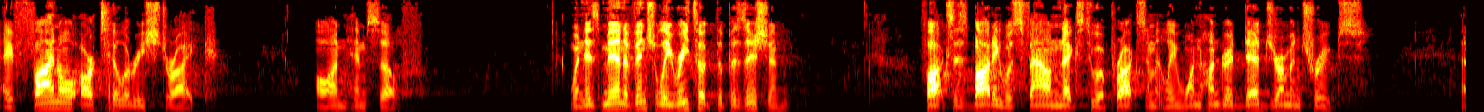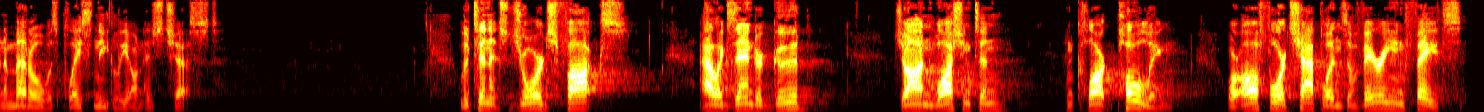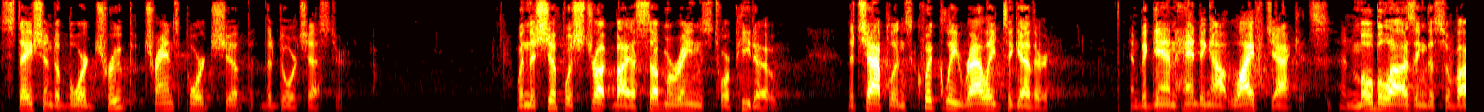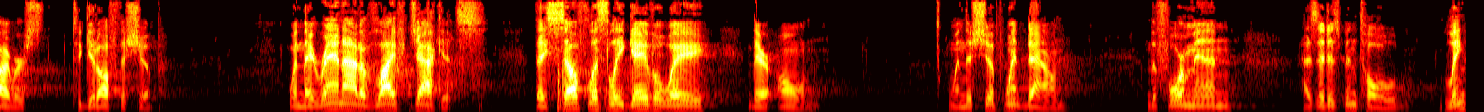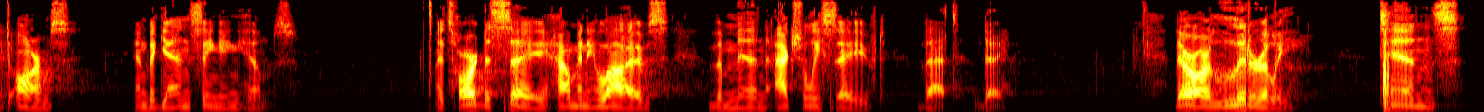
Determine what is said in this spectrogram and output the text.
a final artillery strike on himself. When his men eventually retook the position, Fox's body was found next to approximately 100 dead German troops, and a medal was placed neatly on his chest. Lieutenants George Fox, Alexander Goode, John Washington, and Clark Poling were all four chaplains of varying faiths stationed aboard troop transport ship the Dorchester. When the ship was struck by a submarine's torpedo, the chaplains quickly rallied together and began handing out life jackets and mobilizing the survivors to get off the ship. When they ran out of life jackets, they selflessly gave away their own. When the ship went down, the four men, as it has been told, linked arms and began singing hymns. It's hard to say how many lives the men actually saved that day. There are literally tens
